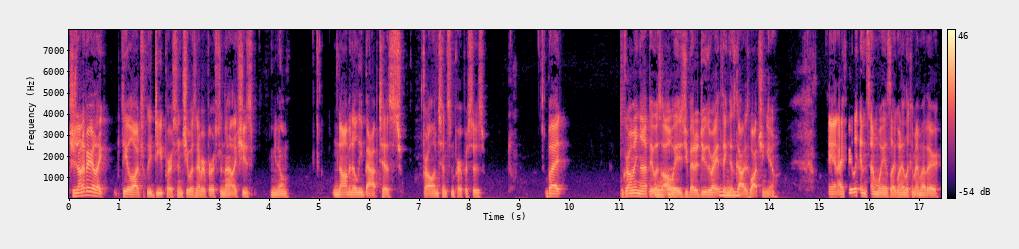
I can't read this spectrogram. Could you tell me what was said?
She's not a very like theologically deep person. She was never versed in that. Like she's, you know, nominally Baptist for all intents and purposes. But growing up, it was mm-hmm. always you better do the right thing because mm-hmm. God is watching you. And I feel like in some ways, like when I look at my mother,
